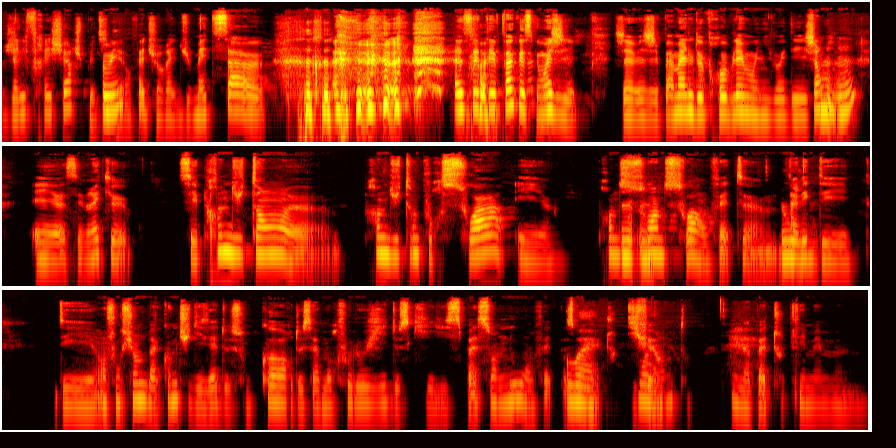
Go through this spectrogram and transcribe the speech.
gel fraîcheur. Je me dis, oui. en fait, j'aurais dû mettre ça à cette époque parce que moi, j'ai pas mal de problèmes au niveau des jambes. Mmh, et c'est vrai que c'est prendre du temps, prendre du temps pour soi et prendre soin de soi, en fait, avec des en fonction, de, bah, comme tu disais, de son corps, de sa morphologie, de ce qui se passe en nous, en fait, parce qu'on est toutes différentes. On n'a pas toutes les mêmes. Euh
